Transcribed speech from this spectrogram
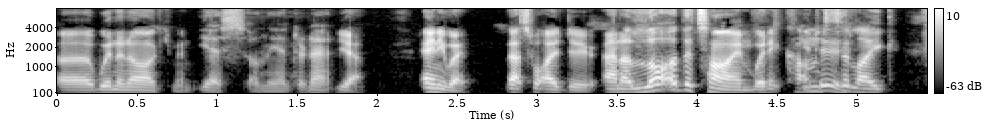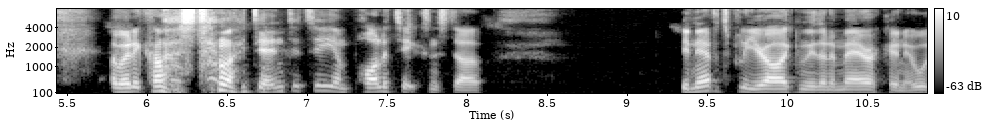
uh, win an argument. Yes, on the internet. Yeah. Anyway, that's what I do. And a lot of the time when it comes to like when it comes to identity and politics and stuff, inevitably you're arguing with an American who will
